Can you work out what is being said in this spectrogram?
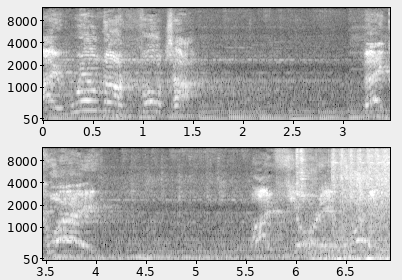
I will not falter! Make way! My fury waits!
